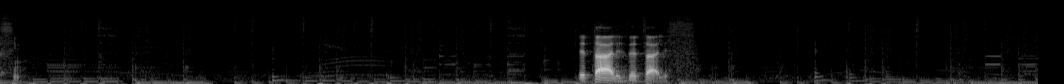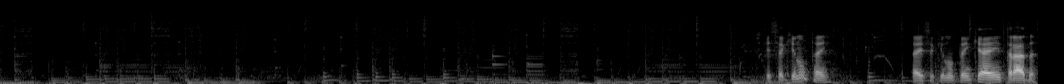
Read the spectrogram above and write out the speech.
Assim. Detalhes, detalhes. Esse aqui não tem. É, esse aqui não tem, que é a entrada.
